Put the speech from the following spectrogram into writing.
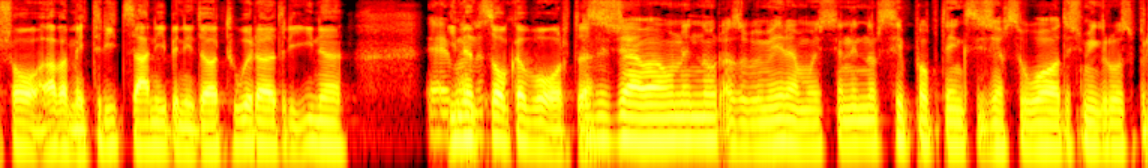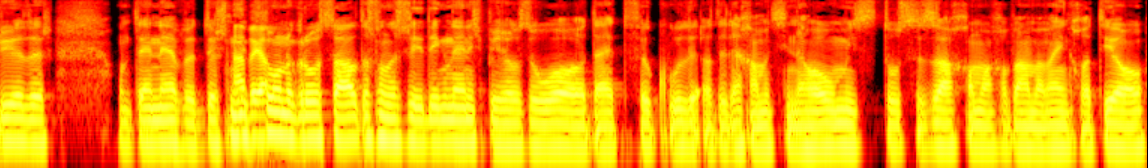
schon, eben mit 13 bin ich dort rein, Eben, reingezogen worden. Das ist ja auch nicht nur, also bei mir ist ja nicht nur das Hip-Hop-Ding, es ist echt so, wow, das ist mein grosser Bruder. Und dann eben, du hast nicht Aber ja. so einen grossen Altersunterschied, irgendwann bist du auch so, wow, der hat viel coole, oder der kann mit seinen Homies draussen Sachen machen, aber man denkt ja auch, und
